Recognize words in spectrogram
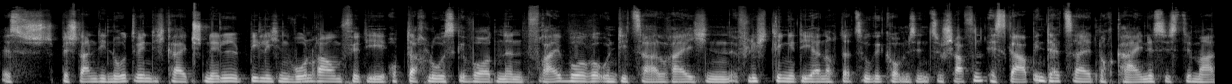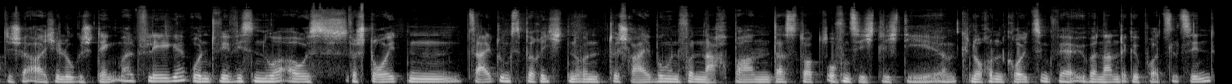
Es bestand die Notwendigkeit, schnell billigen Wohnraum für die obdachlos gewordenen Freiburger und die zahlreichen Flüchtlinge, die ja noch dazugekommen sind, zu schaffen. Es gab in der Zeit noch keine systematische archäologische Denkmal Denkmalpflege und wir wissen nur aus verstreuten Zeitungsberichten und Beschreibungen von Nachbarn, dass dort offensichtlich die ähm, Knochen kreuz und quer übereinander gepurzelt sind,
